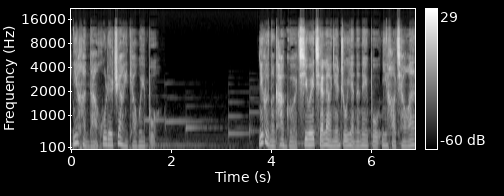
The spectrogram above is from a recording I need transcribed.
你很难忽略这样一条微博。你可能看过戚薇前两年主演的那部《你好，乔安》，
